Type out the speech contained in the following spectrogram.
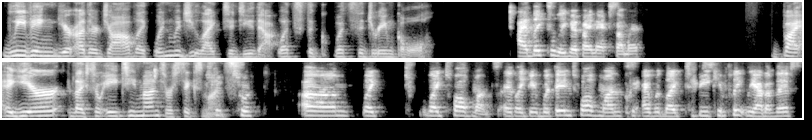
leaving your other job, like when would you like to do that? What's the what's the dream goal? I'd like to leave it by next summer. By a year, like so 18 months or six months? Um, like like 12 months. I like it within 12 months. I would like to be completely out of this.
